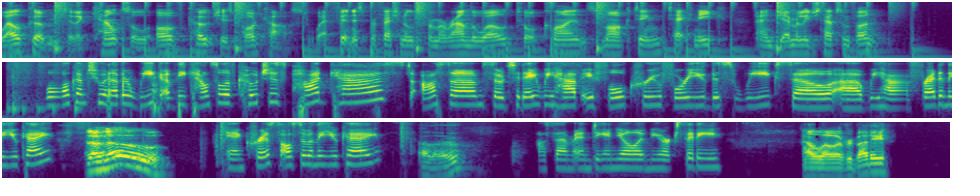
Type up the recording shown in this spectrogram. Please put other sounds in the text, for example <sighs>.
Welcome to the Council of Coaches podcast, where fitness professionals from around the world talk clients, marketing, technique, and generally just have some fun. Welcome to another week of the Council of Coaches podcast. Awesome. So, today we have a full crew for you this week. So, uh, we have Fred in the UK. Hello, hello. And Chris also in the UK. Hello. Awesome. And Daniel in New York City. Hello, everybody.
